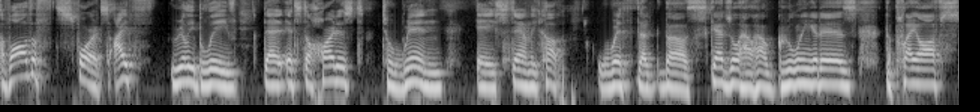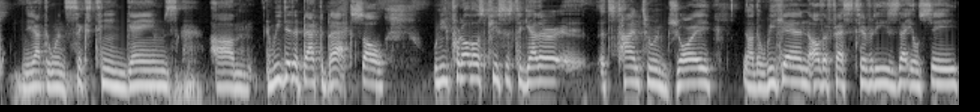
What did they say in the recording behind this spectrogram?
Of all the f- sports, I th- really believe that it's the hardest to win a Stanley Cup with the the schedule, how how grueling it is, the playoffs. You have to win 16 games, um, and we did it back to back. So when you put all those pieces together, it's time to enjoy uh, the weekend, all the festivities that you'll see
